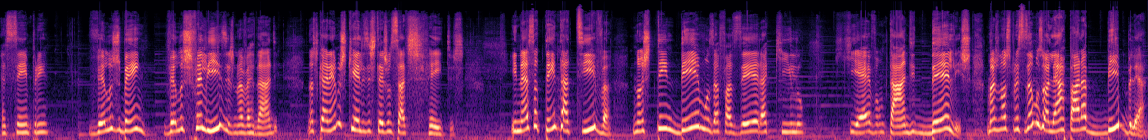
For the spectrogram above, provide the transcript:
é sempre vê-los bem, vê-los felizes, não é verdade? Nós queremos que eles estejam satisfeitos. E nessa tentativa, nós tendemos a fazer aquilo que é vontade deles. Mas nós precisamos olhar para a Bíblia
